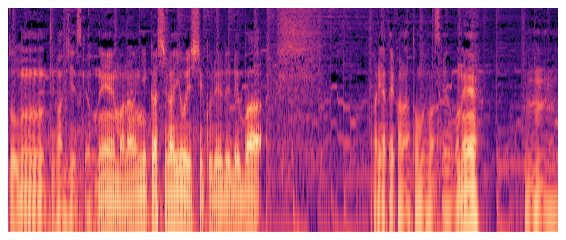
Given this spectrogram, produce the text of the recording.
と、うーんって感じですけどね。まあ、何かしら用意してくれれば、ありがたいかなと思いますけどもね。うん。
